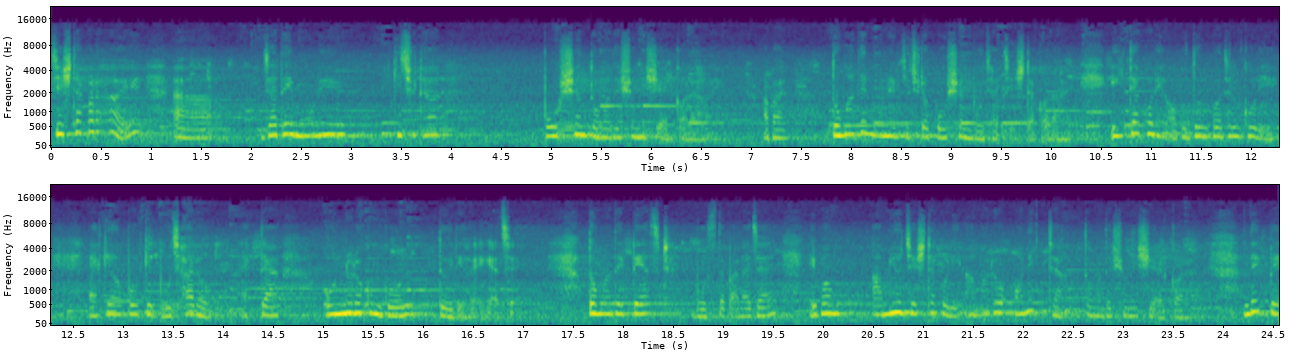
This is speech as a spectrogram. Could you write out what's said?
চেষ্টা করা হয় যাতে মনের কিছুটা পোর্শন তোমাদের সঙ্গে শেয়ার করা হয়। আবার তোমাদের মনের কিছুটা পোর্শন বোঝার চেষ্টা করা হয়। এইটা করে অবদল বদল করে একে অপরকে বোঝারও একটা অন্যরকম গোল তৈরি হয়ে গেছে। তোমাদের টেস্ট বুঝতে পারা যায় এবং আমিও চেষ্টা করি আমারও অনেকটা তোমাদের সঙ্গে শেয়ার করা দেখবে,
